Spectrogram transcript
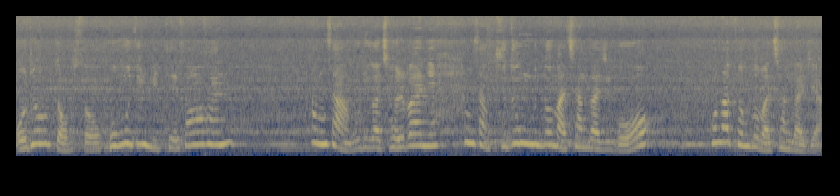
어려울 게 없어 고무줄 밑에서 한 항상 우리가 절반이 항상 구둥도 마찬가지고 혼합형도 마찬가지야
